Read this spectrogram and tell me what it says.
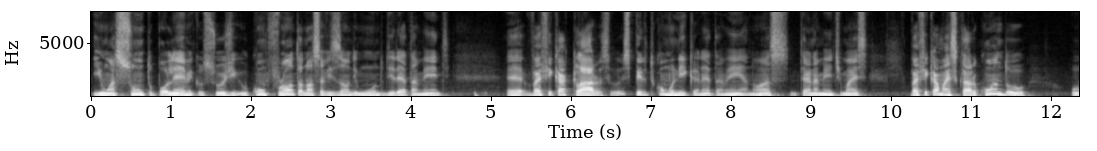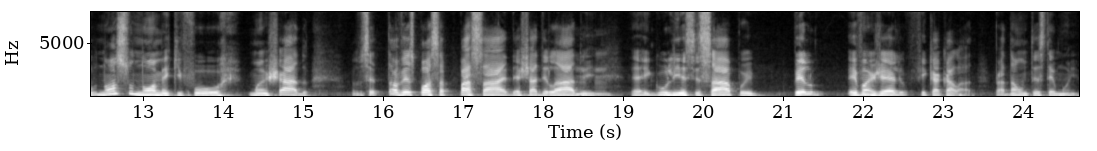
e um assunto polêmico surge, o confronto a nossa visão de mundo diretamente, é, vai ficar claro. O Espírito comunica né, também a nós internamente, mas vai ficar mais claro quando o nosso nome aqui for manchado, você talvez possa passar, deixar de lado uhum. e é, engolir esse sapo e pelo evangelho ficar calado, para dar um testemunho,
